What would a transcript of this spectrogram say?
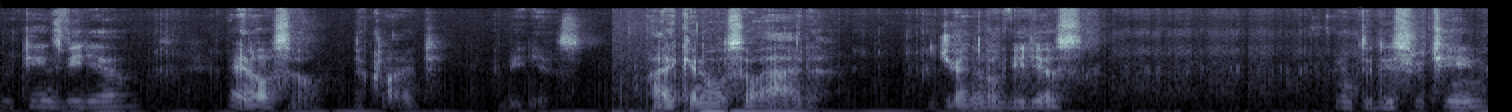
routines video and also the client videos I can also add general videos into this routine.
